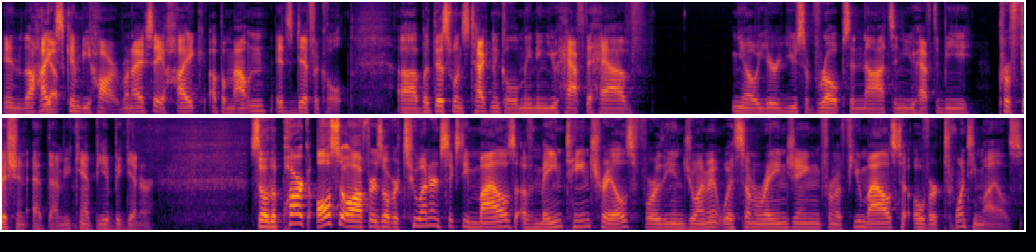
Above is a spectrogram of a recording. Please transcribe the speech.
and the hikes Yep. can be hard. When I say hike up a mountain, it's difficult. Uh, but this one's technical, meaning you have to have, you know, your use of ropes and knots, and you have to be proficient at them. You can't be a beginner. So the park also offers over 260 miles of maintained trails for the enjoyment, with some ranging from a few miles to over 20 miles.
